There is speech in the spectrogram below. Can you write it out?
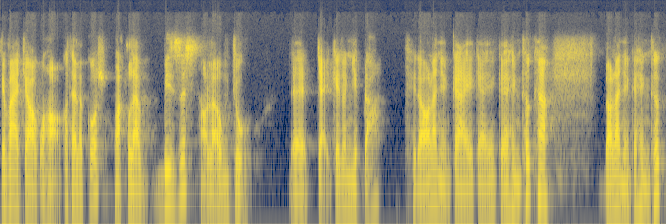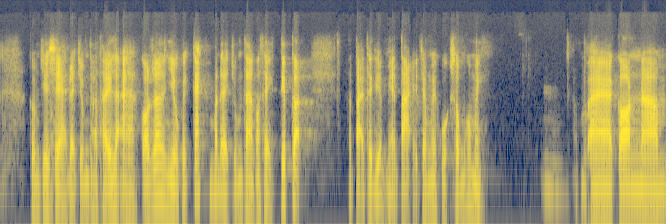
Cái vai trò của họ có thể là coach hoặc là business họ là ông chủ để chạy cái doanh nghiệp đó. Thì đó là những cái cái cái hình thức ha. Đó là những cái hình thức công chia sẻ để chúng ta thấy là à có rất là nhiều cái cách mà để chúng ta có thể tiếp cận tại thời điểm hiện tại trong cái cuộc sống của mình. Ừ. và còn um,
